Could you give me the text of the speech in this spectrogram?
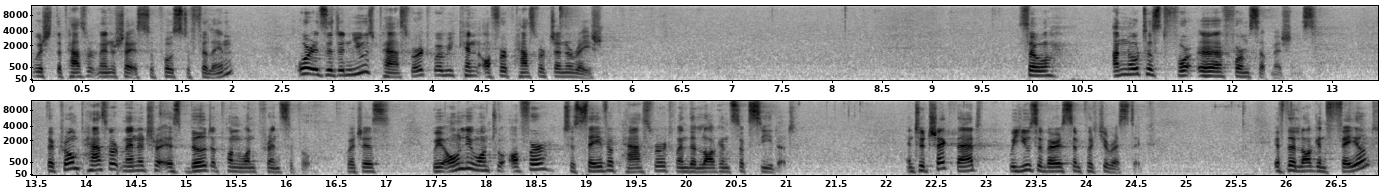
which the password manager is supposed to fill in? Or is it a new password where we can offer password generation? So unnoticed for, uh, form submissions. The Chrome Password Manager is built upon one principle, which is we only want to offer to save a password when the login succeeded. And to check that, we use a very simple heuristic. If the login failed,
